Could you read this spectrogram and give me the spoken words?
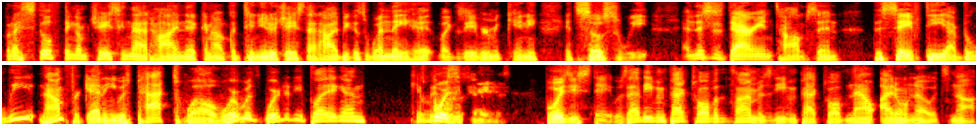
but I still think I'm chasing that high, Nick, and I'll continue to chase that high because when they hit, like Xavier McKinney, it's so sweet. And this is Darian Thompson the safety. I believe now I'm forgetting. He was Pac-12. Where was where did he play again? Boise State. Boise State. Was that even Pac-12 at the time? Is it even Pac-12 now? I don't know. It's not.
